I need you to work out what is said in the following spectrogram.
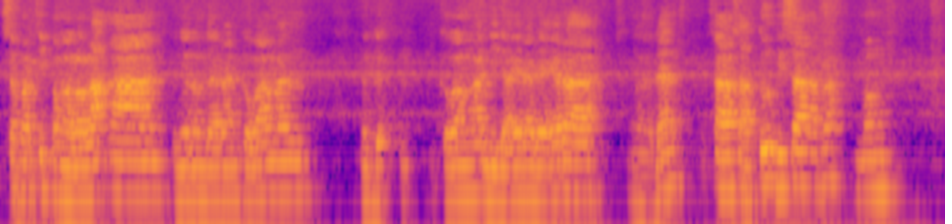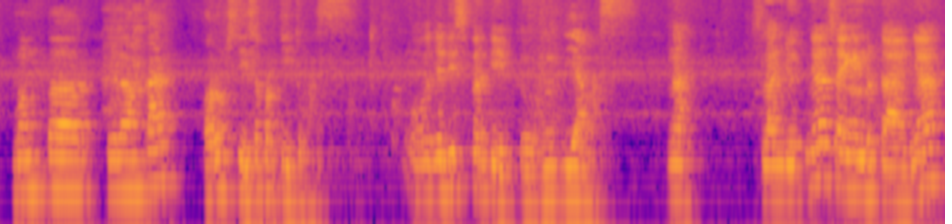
seperti pengelolaan, penyelenggaraan keuangan, keuangan di daerah-daerah, Nah, dan salah satu bisa apa? Mem- memperhilangkan korupsi seperti itu, Mas. Oh, jadi seperti itu. Iya, Mas. Nah, selanjutnya saya ingin bertanya,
